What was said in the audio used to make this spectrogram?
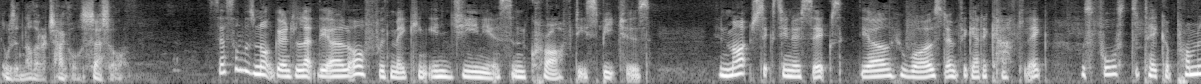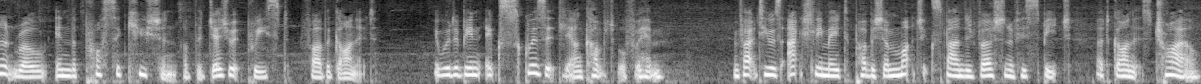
it was another attack on Cecil. Cecil was not going to let the Earl off with making ingenious and crafty speeches. In March 1606, the Earl, who was, don't forget, a Catholic, was forced to take a prominent role in the prosecution of the Jesuit priest, Father Garnet. It would have been exquisitely uncomfortable for him. In fact, he was actually made to publish a much expanded version of his speech at Garnet's trial.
